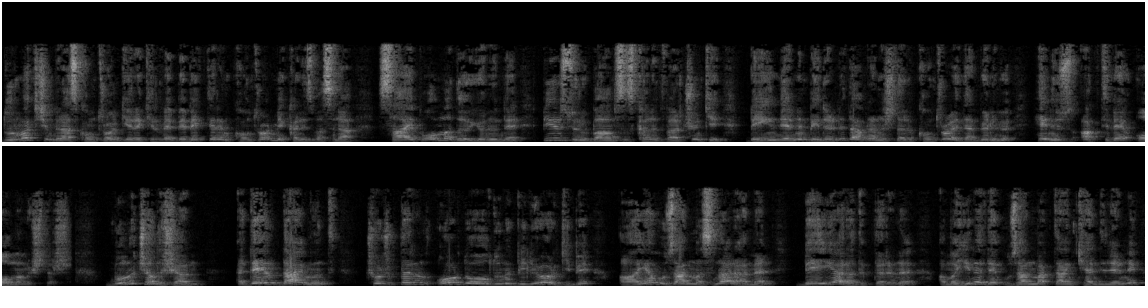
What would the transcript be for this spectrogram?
Durmak için biraz kontrol gerekir ve bebeklerin kontrol mekanizmasına sahip olmadığı yönünde bir sürü bağımsız kanıt var. Çünkü beyinlerinin belirli davranışları kontrol eden bölümü henüz aktive olmamıştır. Bunu çalışan Adele Diamond çocukların orada olduğunu biliyor gibi A'ya uzanmasına rağmen B'yi aradıklarını ama yine de uzanmaktan kendilerini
